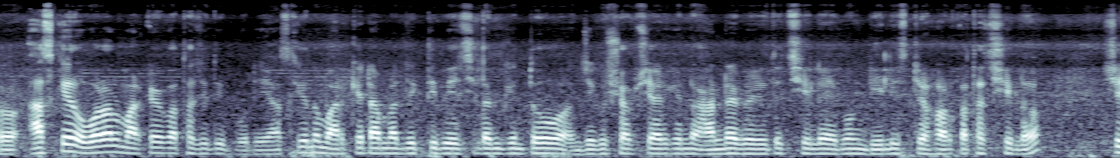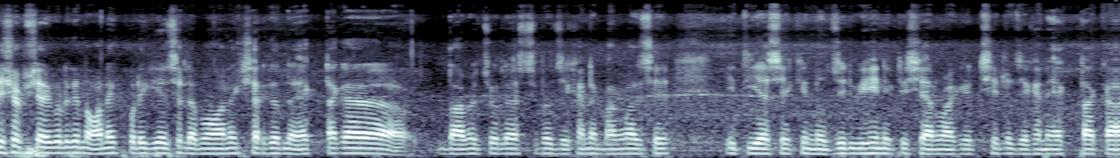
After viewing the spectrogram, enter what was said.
তো আজকের ওভারঅল মার্কেটের কথা যদি বলি, আজকে কিন্তু মার্কেট আমরা দেখতে পেয়েছিলাম কিন্তু যেগুলো সব শেয়ার কিন্তু আন্ডার ভ্যালুতে ছিল এবং ডিলিস্টে হওয়ার কথা ছিল, সেসব শেয়ারগুলো কিন্তু অনেক পড়ে গিয়েছিল এবং অনেক শেয়ার কিন্তু এক টাকা দামে চলে আসছিল, যেখানে বাংলাদেশের ইতিহাসে একটি নজিরবিহীন একটি শেয়ার মার্কেট ছিল, যেখানে এক টাকা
